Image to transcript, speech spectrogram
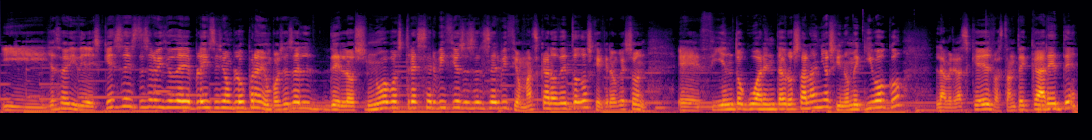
Y ya sabéis, diréis, ¿qué es este servicio de PlayStation Plus Premium? Pues es el de los nuevos tres servicios, es el servicio más caro de todos, que creo que son 140 eh, euros al año, si no me equivoco. La verdad es que es bastante carete,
